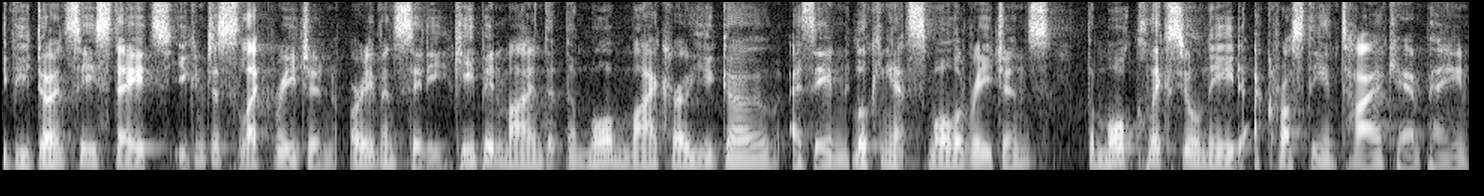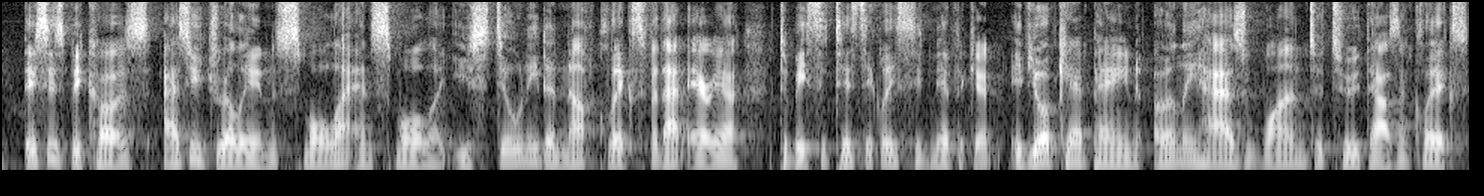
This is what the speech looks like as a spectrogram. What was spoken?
If you don't see states, you can just select region or even city. Keep in mind that the more micro you go, as in looking at smaller regions, the more clicks you'll need across the entire campaign. This is because as you drill in smaller and smaller, you still need enough clicks for that area to be statistically significant. If your campaign only has 1 to 2,000 clicks,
